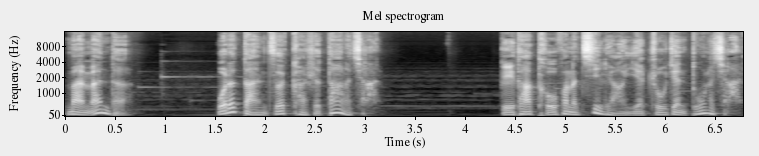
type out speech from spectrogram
慢慢的，我的胆子开始大了起来。给他投放的剂量也逐渐多了起来。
